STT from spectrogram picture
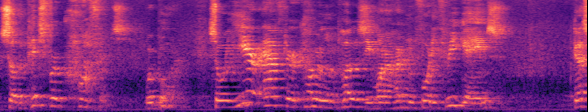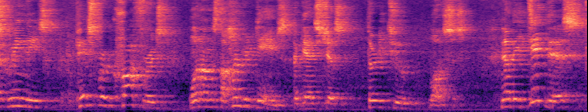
So the Pittsburgh Crawfords were born. So a year after Cumberland Posey won 143 games, Gus Greenlee's Pittsburgh Crawfords won almost 100 games against just 32 losses. Now they did this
